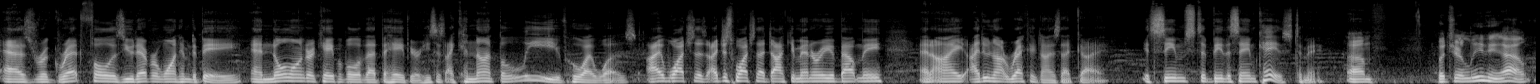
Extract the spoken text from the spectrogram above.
as regretful as you'd ever want him to be and no longer capable of that behavior. He says, I cannot believe who I was. I watched this, I just watched that documentary about me, and I, I do not recognize that guy. It seems to be the same case to me. Um, but you're leaving out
